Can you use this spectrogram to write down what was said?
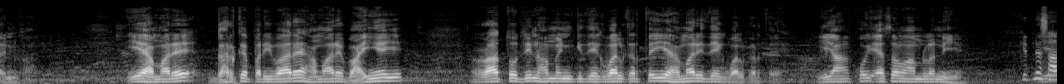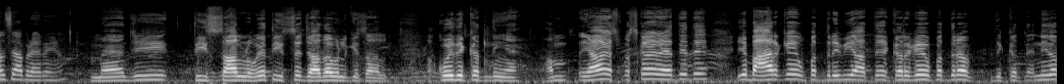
इनका। ये हमारे घर के परिवार हैं हमारे भाई हैं ये। रातों दिन हम इनकी देखभाल करते हैं ये हमारी देखभाल करते हैं। यहाँ कोई ऐसा मामला नहीं है। कितने साल से आप रह रहे हैं मैं जी तीस साल हो गए तीस से ज़्यादा बल्कि साल। कोई दिक्कत नहीं है। हम यहाँ स्पष्ट रहते थे ये बाहर के उपद्रवी आते हैं कर गए उपद्रव दिक्कत नहीं। तो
